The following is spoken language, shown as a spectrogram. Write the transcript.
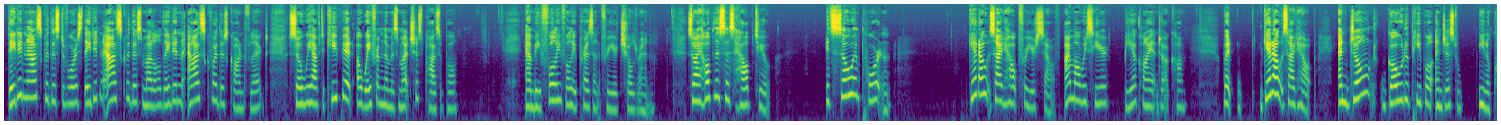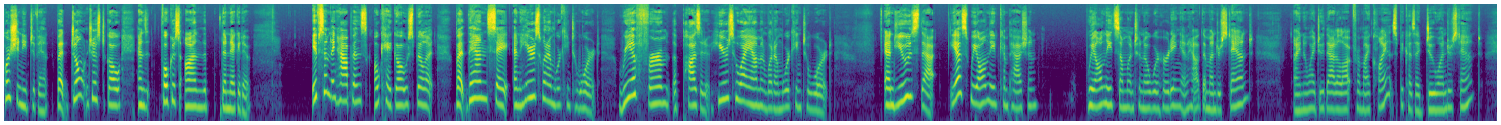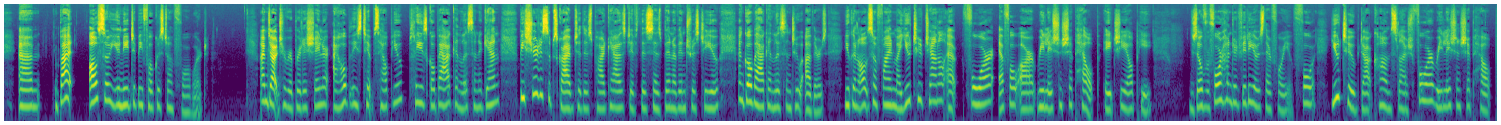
they didn't ask for this divorce. They didn't ask for this muddle. They didn't ask for this conflict. So we have to keep it away from them as much as possible and be fully, fully present for your children. So I hope this has helped you. It's so important. Get outside help for yourself. I'm always here, beaclient.com. But get outside help. And don't go to people and just you know, of course you need to vent, but don't just go and focus on the, the negative. If something happens, okay, go spill it. But then say, and here's what I'm working toward. Reaffirm the positive. Here's who I am and what I'm working toward. And use that. Yes, we all need compassion. We all need someone to know we're hurting and have them understand. I know I do that a lot for my clients because I do understand. Um, but also, you need to be focused on forward. I'm Dr. Roberta Shaler. I hope these tips help you. Please go back and listen again. Be sure to subscribe to this podcast if this has been of interest to you, and go back and listen to others. You can also find my YouTube channel at 4 FOR Relationship Help, H E L P. There's over 400 videos there for you. For youtube.com slash 4 relationship help.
